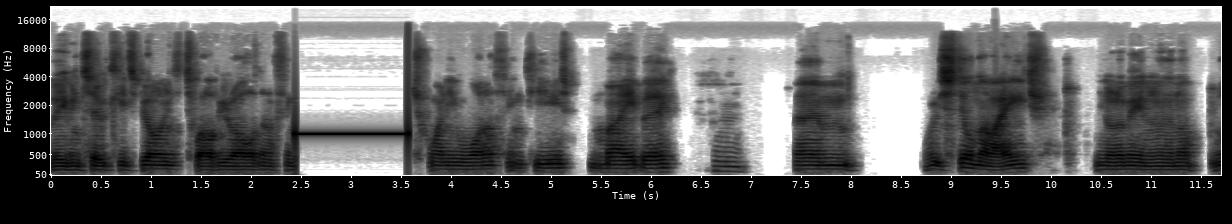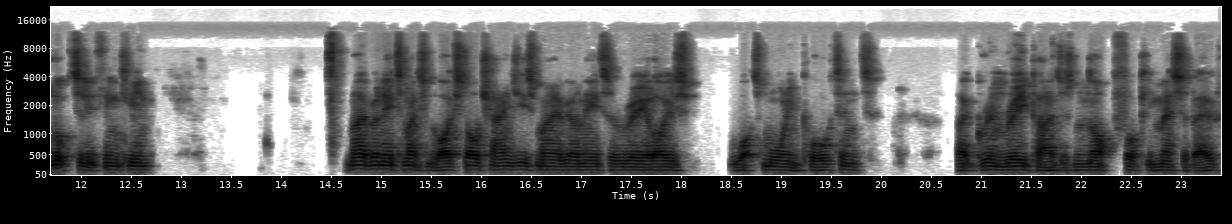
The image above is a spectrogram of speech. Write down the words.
leaving two kids behind, 12 year old, and I think 21, I think he is, maybe. Mm. Um, but it's still no age, you know what I mean? And then I looked at it thinking, maybe I need to make some lifestyle changes, maybe I need to realise what's more important. Like Grim Reaper does not fucking mess about.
